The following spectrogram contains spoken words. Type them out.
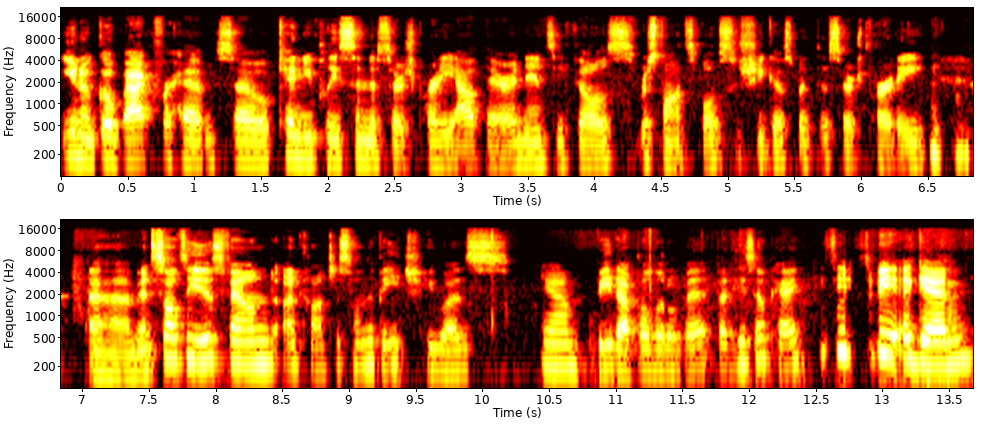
you know, go back for him. So can you please send a search party out there?" And Nancy feels responsible, so she goes with the search party. Mm-hmm. Um, and Salty is found unconscious on the beach. He was yeah. beat up a little bit but he's okay. He seems to be again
